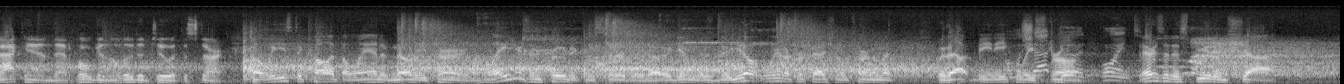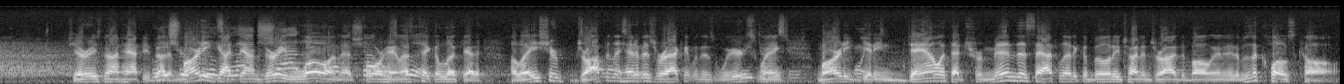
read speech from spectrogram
backhand that Hogan alluded to at the start? Well, we used to call it the land of no return. Hilecher's improved it considerably, though, to give him his due. You don't win a professional tournament without being equally shot strong. There's a disputed shot. Jerry's not happy about it. Marty got down very low on that forehand. Let's take a look at it. Hilecher dropping the head of his racket with his weird swing. Marty Point. getting down with that tremendous athletic ability trying to drive the ball in. And it was a close call.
